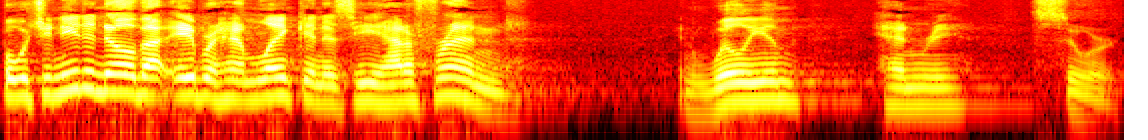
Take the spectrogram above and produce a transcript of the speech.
But what you need to know about Abraham Lincoln is he had a friend in William Henry Seward.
